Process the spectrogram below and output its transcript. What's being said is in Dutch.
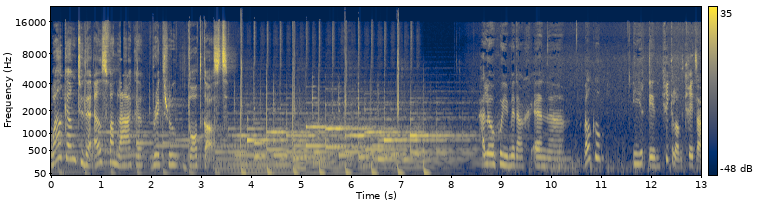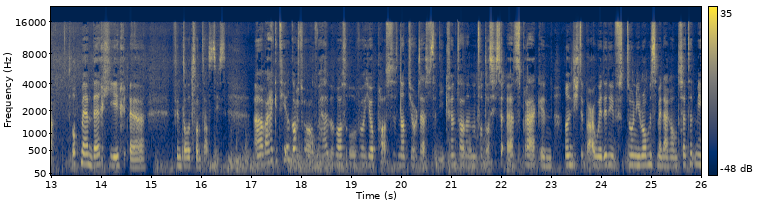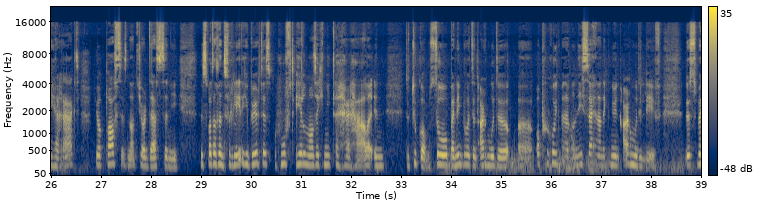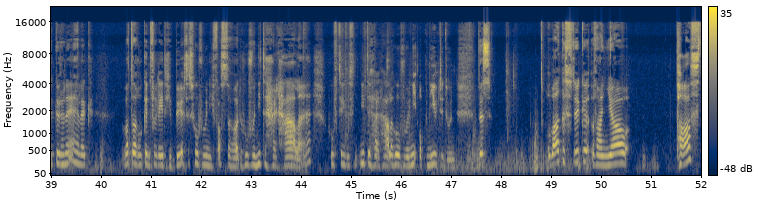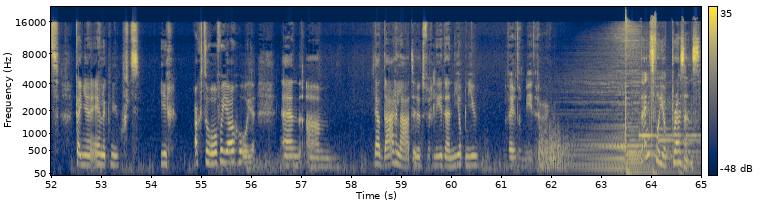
Welcome to the Els van Laken Breakthrough Podcast. Hallo, goedemiddag en uh, welkom hier in Griekenland, Kreta. Op mijn berg hier. Uh, vind het altijd fantastisch. Uh, waar ik het heel kort over hebben was over Your past is not your destiny. Ik vind dat een fantastische uitspraak. In Unleash the Power Within heeft Tony Robbins mij daar ontzettend mee geraakt. Your past is not your destiny. Dus wat er in het verleden gebeurd is, hoeft helemaal zich niet te herhalen in de toekomst. Zo ben ik bijvoorbeeld in armoede uh, opgegroeid, maar dat wil niet zeggen dat ik nu in armoede leef. Dus we kunnen eigenlijk wat er ook in het verleden gebeurd is, hoeven we niet vast te houden, hoeven we niet te herhalen. Hoeft zich dus niet te herhalen, hoeven we niet opnieuw te doen. Dus welke stukken van jouw past kan je eigenlijk nu hier achterover jou gooien en um, ja, daar laten in het verleden en niet opnieuw verder meedragen. Thanks for your presence.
